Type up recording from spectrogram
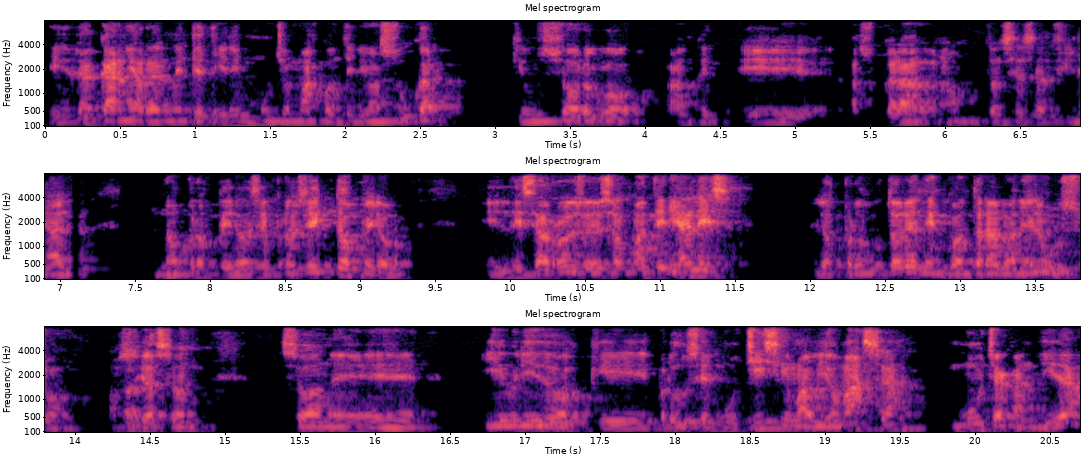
Eh, la caña realmente tiene mucho más contenido de azúcar que un sorgo, aunque eh, azucarado, ¿no? Entonces al final no prosperó ese proyecto, pero el desarrollo de esos materiales, los productores le encontraron el uso. O sea, son, son eh, híbridos que producen muchísima biomasa, mucha cantidad,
